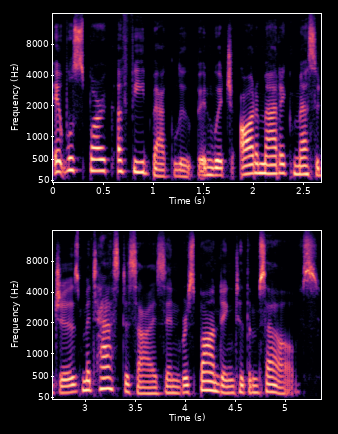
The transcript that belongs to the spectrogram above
it will spark a feedback loop in which automatic messages metastasize in responding to themselves.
